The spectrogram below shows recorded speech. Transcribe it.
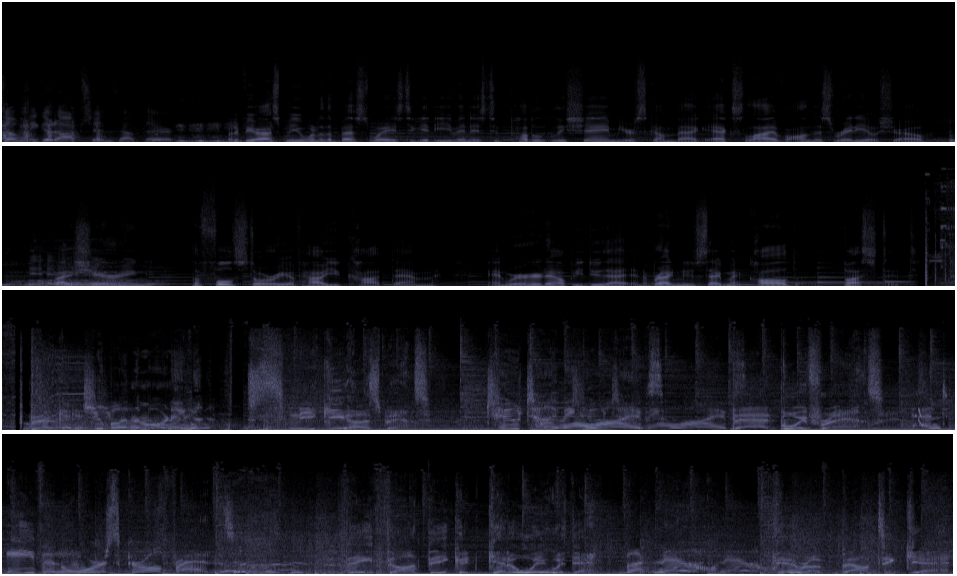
So many good options out there. but if you ask me, one of the best ways to get even is to publicly shame your scumbag ex live on this radio show by sharing the full story of how you caught them. And we're here to help you do that in a brag news segment called Busted. Brooke and Jubal in the morning. Sneaky husbands, Two timing wives. bad boyfriends. And even worse girlfriends. They thought they could get away with it. But now, They're about to get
